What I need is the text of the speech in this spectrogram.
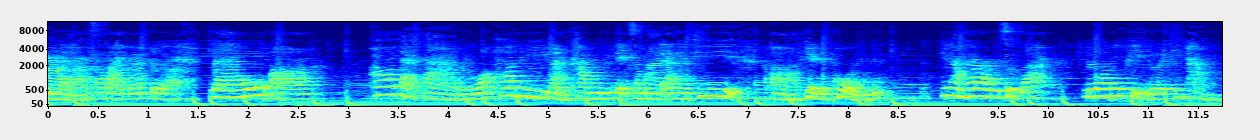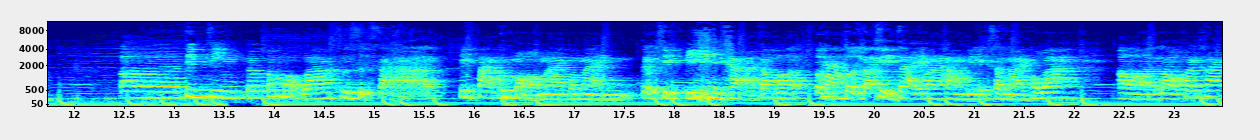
มากแล้นะวสบายมากเลยแล้วเอ่อข้อแตกต่างหรือว่าข้อดีหลังทำรีเล็กสมายอะไรที่เอ่อเห็นผล ที่ทำให้เรารู้สึกว่าเรื่องไม่ผิดเลยที่ทำ เอ่อจริงๆก็ต้องบอกว่าคือศึกษาติดตามคุณหมอมาประมาณเกือบสิบปีค่ะ ก็จนค่ะจนตัดสินใจมาทำดีเล็กสมายเพราะว่าเอ่อเราค่อนข้าง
